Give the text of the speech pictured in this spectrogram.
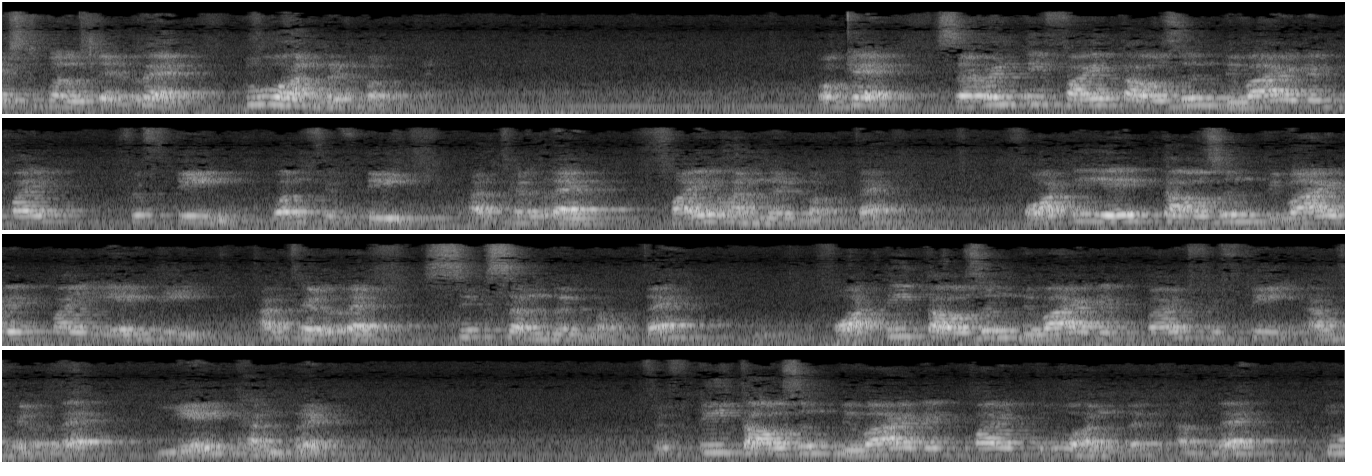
ಎಷ್ಟು ಬರುತ್ತೆ ಅಂದ್ರೆ ಟೂ ಹಂಡ್ರೆಡ್ ಬರುತ್ತೆ okay seventy five thousand divided by fifteen one fifty ಅಂತ ಹೇಳಿದ್ರೆ ಫೈವ್ ಹಂಡ್ರೆಡ್ ಬರುತ್ತೆ forty eight thousand divided by eighty ಅಂತ ಹೇಳಿದ್ರೆ ಸಿಕ್ಸ್ ಹಂಡ್ರೆಡ್ ಬರುತ್ತೆ forty thousand divided by fifty ಅಂತ ಹೇಳಿದ್ರೆ eight hundred fifty thousand divided by two hundred ಅಂದ್ರೆ ಟೂ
